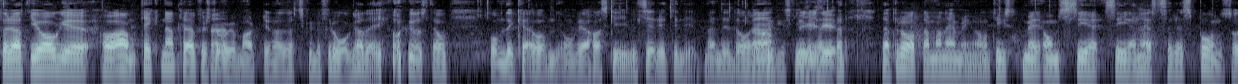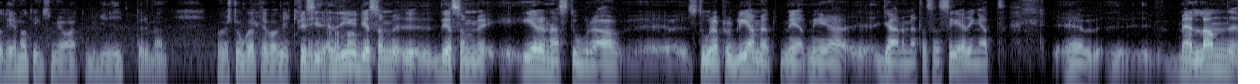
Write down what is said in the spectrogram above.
För att jag eh, har antecknat här förstår ja. du Martin och jag skulle fråga dig just om, om, det, om, om jag har skrivit serietidning. Men det har jag ja, skrivit rätt. Där pratar man nämligen om, om CNS-respons och det är någonting som jag inte begriper. Men jag förstod att det var viktigt. Precis, det är ju det som, det som är den här stora, eh, stora problemet med, med hjärnmetastasering. Att eh, mellan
